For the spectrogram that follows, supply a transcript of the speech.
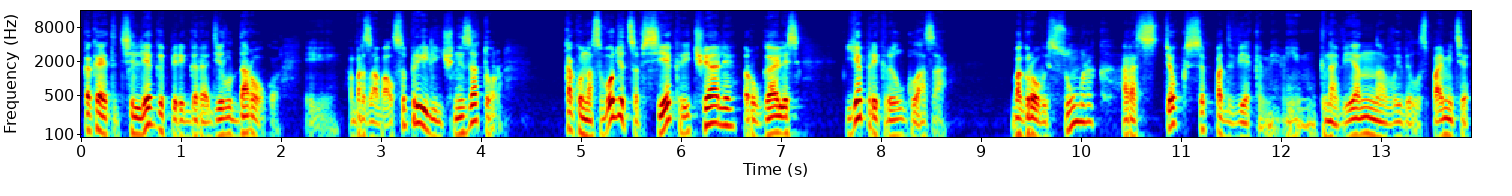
Какая-то телега перегородила дорогу, и образовался приличный затор. Как у нас водится, все кричали, ругались, я прикрыл глаза. Багровый сумрак растекся под веками и мгновенно вывел из памяти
